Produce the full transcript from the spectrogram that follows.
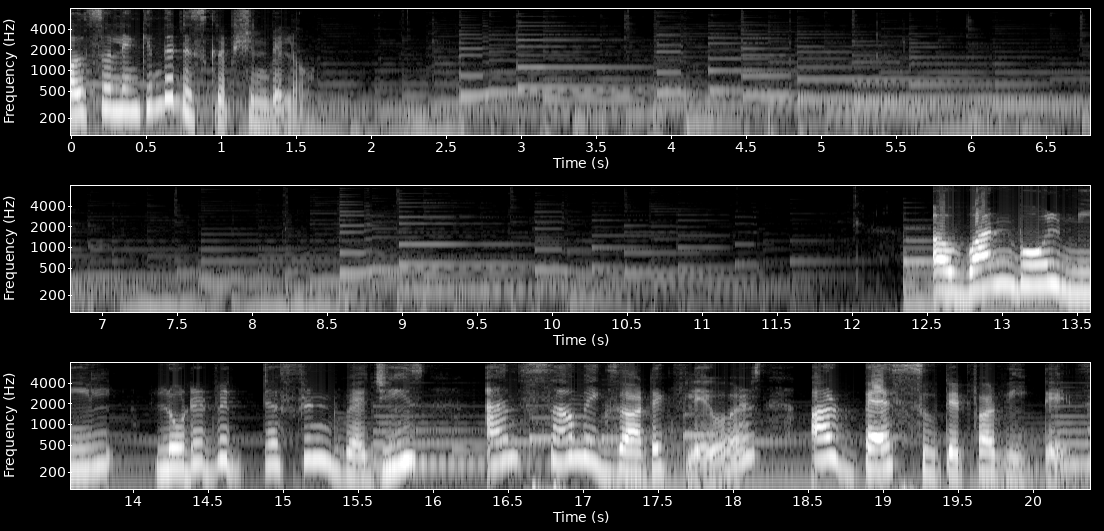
also link in the description below. A one bowl meal loaded with different veggies and some exotic flavors are best suited for weekdays.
